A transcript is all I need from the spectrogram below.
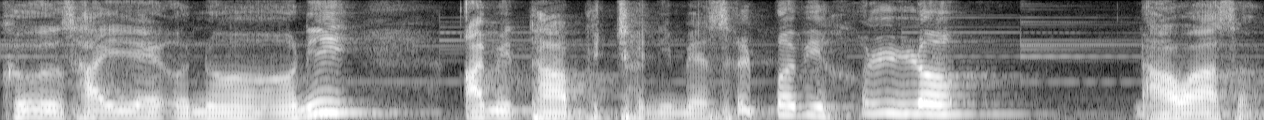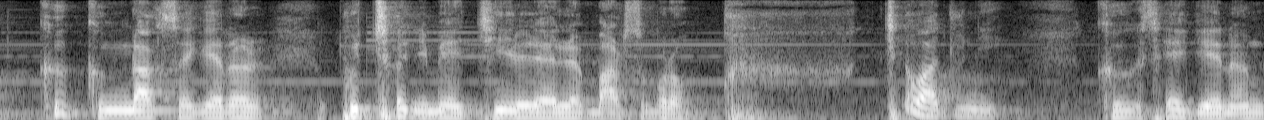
그 사이에 은은히 아미타 부처님의 설법이 흘러 나와서 그 극락세계를 부처님의 진례를 말씀으로 팍 채워주니 그 세계는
